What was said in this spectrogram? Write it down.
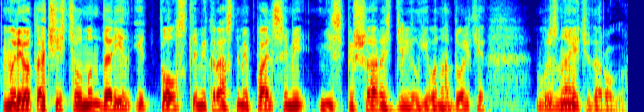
Мариот очистил мандарин и толстыми красными пальцами не спеша разделил его на дольки. Вы знаете дорогу.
